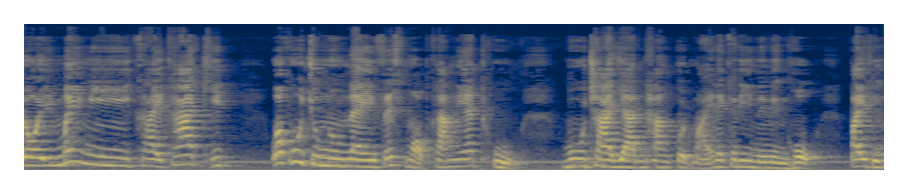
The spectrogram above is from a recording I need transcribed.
โดยไม่มีใครคาดคิดว่าผู้ชุมนุมในเฟสมอบครั้งนี้ถูกบูชายันทางกฎหมายในคดี 116 ไปถึง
